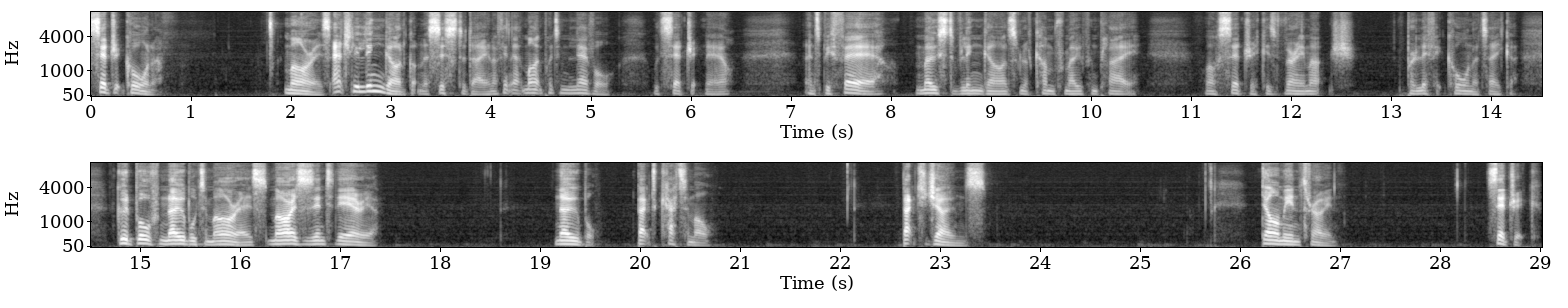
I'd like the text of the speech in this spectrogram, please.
Cedric corner. Mahrez. Actually, Lingard got an assist today, and I think that might put him level with Cedric now. And to be fair, most of Lingard's will have come from open play, while Cedric is very much a prolific corner taker. Good ball from Noble to Mahrez. Mahrez is into the area. Noble. Back to Cattermole. Back to Jones. Darmian throw-in. Cedric.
